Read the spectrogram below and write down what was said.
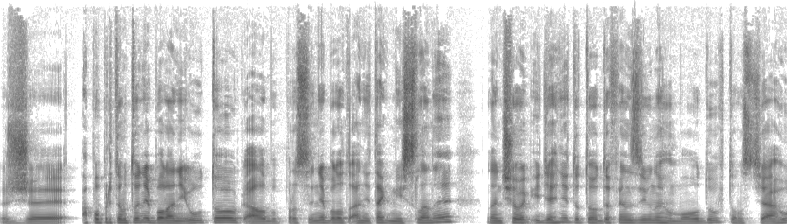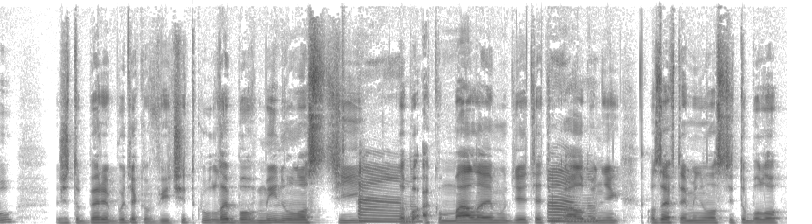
že... A popri tom to nebol ani útok, alebo proste nebolo to ani tak myslené, len človek ide hneď do toho defenzívneho módu v tom vzťahu, že to berie buď ako výčitku, lebo v minulosti, Áno. lebo ako malému dieťaťu, Áno. alebo niek- ozaj v tej minulosti to bolo,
